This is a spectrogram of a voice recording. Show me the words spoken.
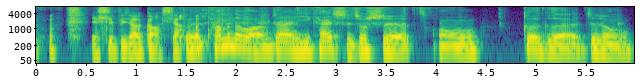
也是比较搞笑。对他们的网站一开始就是从各个这种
